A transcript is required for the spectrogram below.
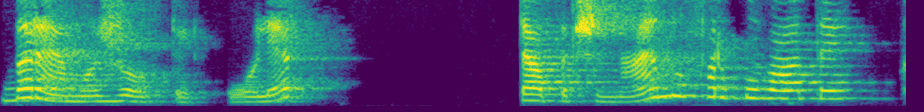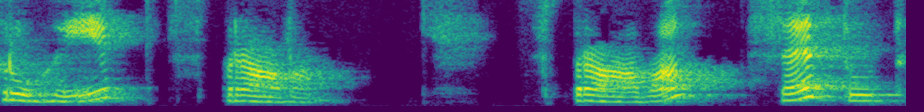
Беремо жовтий колір та починаємо фарбувати круги справа. Справа це тут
